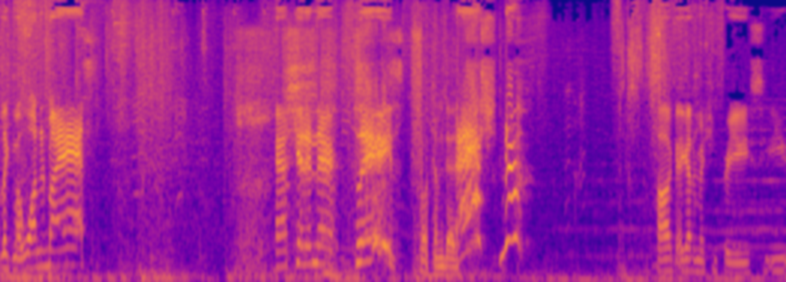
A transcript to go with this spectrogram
Lick my wand in my ass! Ash, get in there! Please! Fuck, I'm dead. Ash! No! Hog, I got a mission for you. You see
